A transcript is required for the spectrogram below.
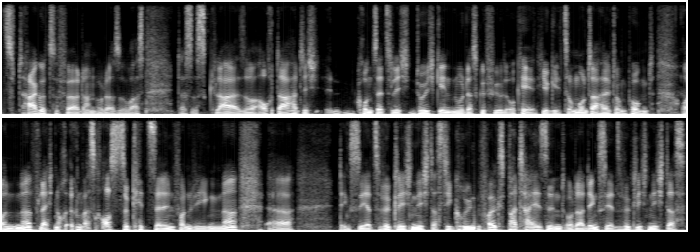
zutage zu fördern oder sowas. Das ist klar. Also auch da hatte ich grundsätzlich durchgehend nur das Gefühl, okay, hier geht es um Unterhaltung, Punkt. Und ne, vielleicht noch irgendwas rauszukitzeln von wegen, ne? Äh, denkst du jetzt wirklich nicht, dass die Grünen Volkspartei sind oder denkst du jetzt wirklich nicht, dass,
